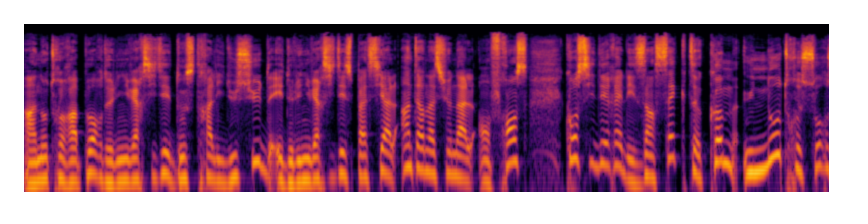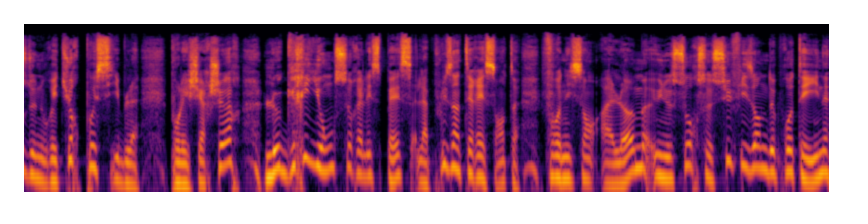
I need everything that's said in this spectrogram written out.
Un autre rapport de l'Université d'Australie du Sud et de l'Université spatiale internationale en France les insectes comme une autre source de nourriture possible. Pour les chercheurs, le grillon serait l'espèce la plus intéressante, fournissant à l'homme une source suffisante de protéines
